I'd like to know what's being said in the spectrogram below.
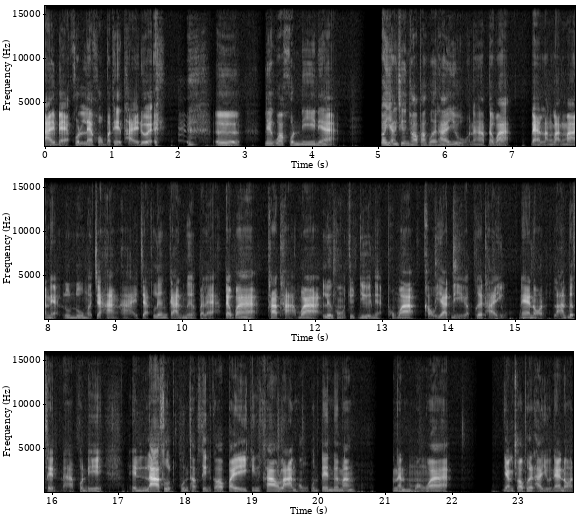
นายแบกคนแรกของประเทศไทยด้วย เออ เรียกว่าคนนี้เนี่ย ก็ยังชื่นชอบพรรคเพื่อไทยอยู่นะครับ แต่ว่าแต่หลังๆมาเนี่ยดูดูเหมือนจะห่างหายจากเรื่องการเมืองไปแล้ว แต่ว่าถ้าถามว่าเรื่องของจุดยืนเนี่ย ผมว่าเขาญาติดีกับเพื่อไทยอยู่แน่นอนล้านเปอร์เซ็นต์นะครับคนนี้เห็นล่าสุดคุณทักษิณก็ไปกินข้าวร้านของคุณเต้นด้วยมั้งดังนั้นผมมองว่ายังชอบเพื่อไทยอยู่แน่นอน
